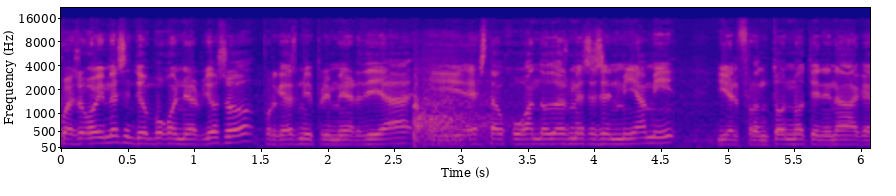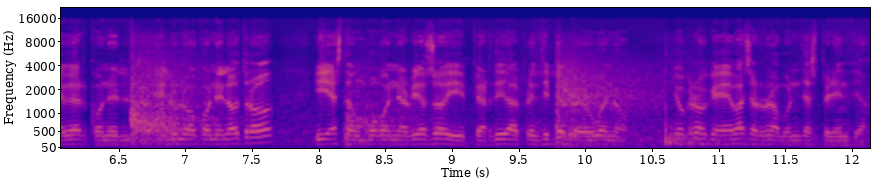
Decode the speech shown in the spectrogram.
Pues hoy me sentí un poco nervioso porque es mi primer día y he estado jugando dos meses en Miami y el frontón no tiene nada que ver con el, uno con el otro y he estado un poco nervioso y perdido al principio, pero bueno, yo creo que va a ser una bonita experiencia.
